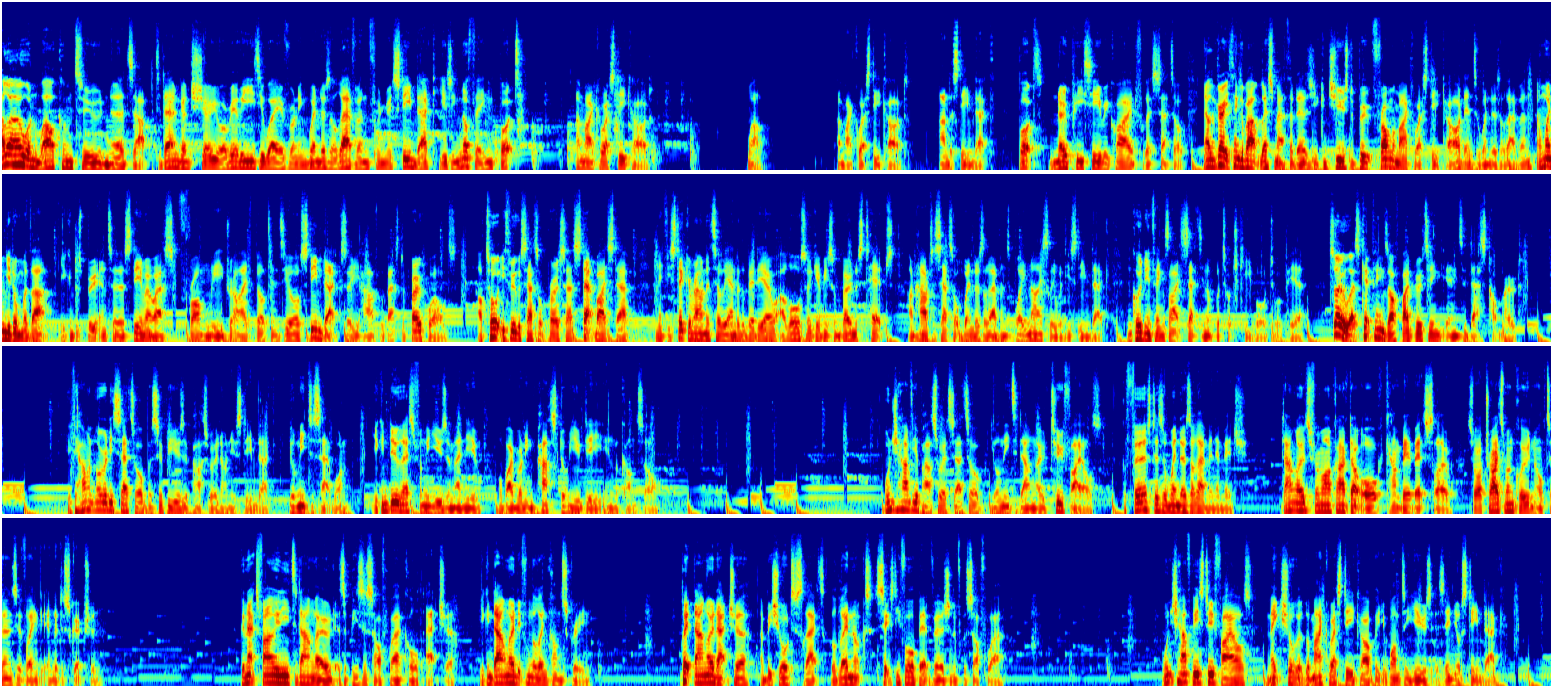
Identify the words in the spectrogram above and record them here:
Hello and welcome to NerdZap. Today I'm going to show you a really easy way of running Windows 11 from your Steam Deck using nothing but a microSD card. Well, a microSD card and a Steam Deck but no PC required for this setup. Now the great thing about this method is you can choose to boot from a microSD card into Windows 11 and when you're done with that you can just boot into SteamOS from the drive built into your Steam Deck so you have the best of both worlds. I'll talk you through the setup process step by step and if you stick around until the end of the video I'll also give you some bonus tips on how to set up Windows 11 to play nicely with your Steam Deck including things like setting up the touch keyboard to appear. So let's kick things off by booting into desktop mode. If you haven't already set up a super user password on your Steam Deck, you'll need to set one. You can do this from the user menu or by running passwd in the console. Once you have your password set up, you'll need to download two files. The first is a Windows 11 image. Downloads from archive.org can be a bit slow, so I'll try to include an alternative link in the description. The next file you need to download is a piece of software called Etcher. You can download it from the link on screen. Click download Etcher and be sure to select the Linux 64-bit version of the software. Once you have these two files, make sure that the microSD card that you want to use is in your Steam Deck.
